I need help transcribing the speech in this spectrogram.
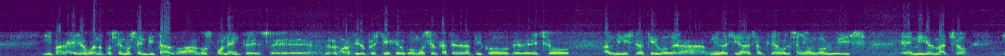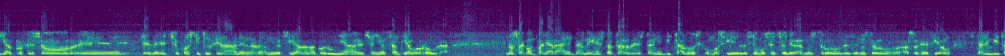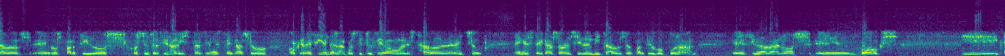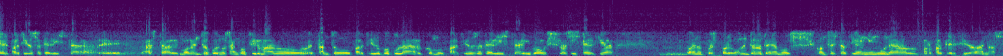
y para ello bueno pues hemos invitado a dos ponentes eh, de reconocido prestigio como es el catedrático de derecho administrativo de la Universidad de Santiago el señor don Luis eh, Miguel Macho y al profesor eh, de derecho constitucional en la Universidad de La Coruña el señor Santiago Roura nos acompañarán también esta tarde, están invitados, como así les hemos hecho llegar nuestro, desde nuestra asociación, están invitados eh, los partidos constitucionalistas, en este caso, o que defienden la Constitución o el Estado de Derecho. En este caso han sido invitados el Partido Popular, eh, Ciudadanos, eh, Vox y el Partido Socialista. hasta el momento pues nos han confirmado tanto Partido Popular como Partido Socialista y Vox su asistencia bueno, pues por el momento no tenemos contestación ninguna por parte de ciudadanos.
